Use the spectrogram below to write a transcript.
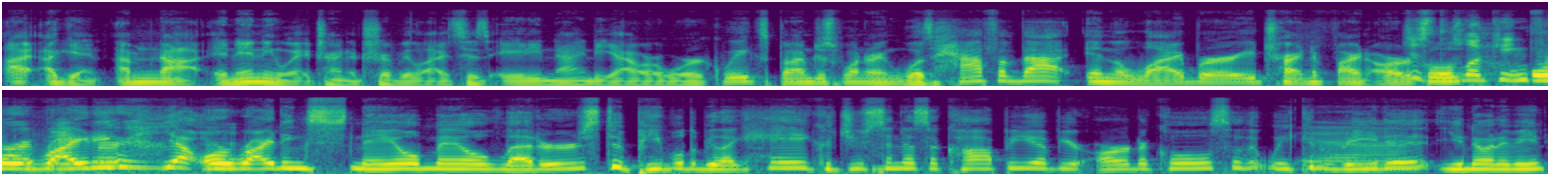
I again, I'm not in any way trying to trivialize his 80, 90 hour work weeks, but I'm just wondering was half of that in the library trying to find articles looking or for a writing yeah, or writing snail mail letters to people to be like, "Hey, could you send us a copy of your article so that we can read it?" You know what I mean?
